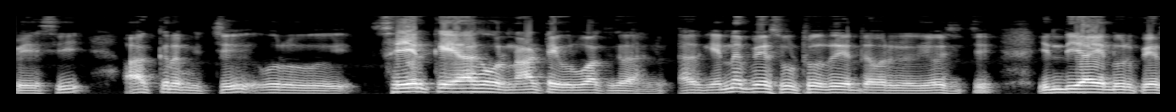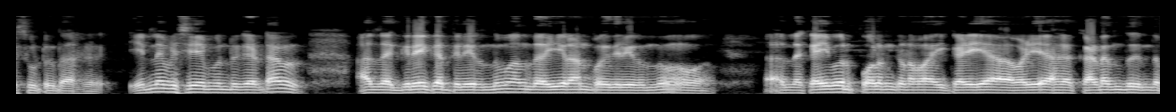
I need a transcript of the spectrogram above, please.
பேசி ஆக்கிரமித்து ஒரு செயற்கையாக ஒரு நாட்டை உருவாக்குகிறார்கள். அதற்கு என்ன பேர் சூட்டுவது என்று அவர்கள் யோசித்து இந்தியா என்று ஒரு பேர் சூட்டுகிறார்கள். என்ன விஷயம் என்று கேட்டால் அந்த கிரேக்கத்திலிருந்தும் அந்த ஈரான் பகுதியிலிருந்தும் அந்த கைவர் போலன் கணவாய் கழியா வழியாக கடந்து இந்த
